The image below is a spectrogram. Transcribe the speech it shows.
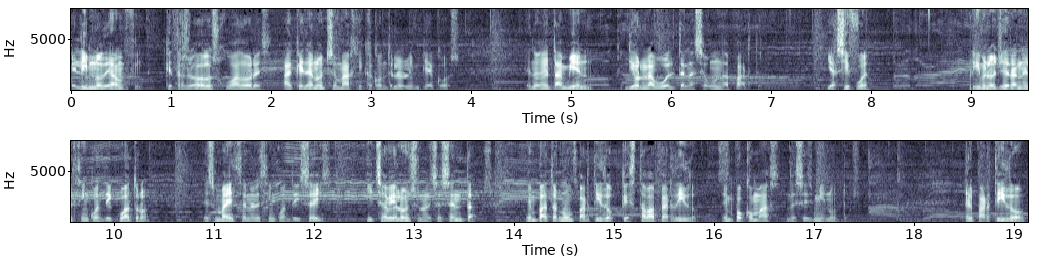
el himno de Anfield, que trasladó a los jugadores aquella noche mágica contra el Olympiacos, en donde también dieron la vuelta en la segunda parte. Y así fue. Primero Gerard en el 54, Smythe en el 56 y Xavi Alonso en el 60 empataron un partido que estaba perdido en poco más de 6 minutos. El partido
